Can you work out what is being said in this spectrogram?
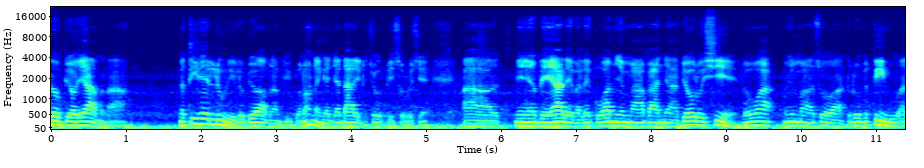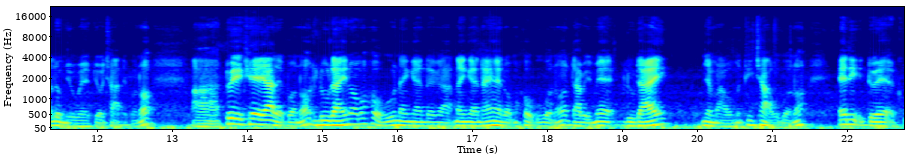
လို့ပြောရမလားမတိတဲ့လူတွေလို့ပြောရမလားမသိဘူးပေါ့နော်နိုင်ငံခြားသားတွေတချို့တွေဆိုလို့ရှိရင်အာမင်းဘယ်ရလဲဗာလဲကိုကမြန်မာဘာညာပြောလို့ရှိရင်လုံးဝမြန်မာဆိုတာသူတို့မသိဘူးအဲ့လိုမျိုးပဲပြောချတယ်ပေါ့နော်အာတွေ့ခဲ့ရတယ်ပေါ့နော်လူတိုင်းတော့မဟုတ်ဘူးနိုင်ငံတကာနိုင်ငံတိုင်းကတော့မဟုတ်ဘူးပေါ့နော်ဒါပေမဲ့လူတိုင်း မြန်မာကိုမသိချဘူးပေါ့နော်အဲ့ဒီအတွက်အခု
